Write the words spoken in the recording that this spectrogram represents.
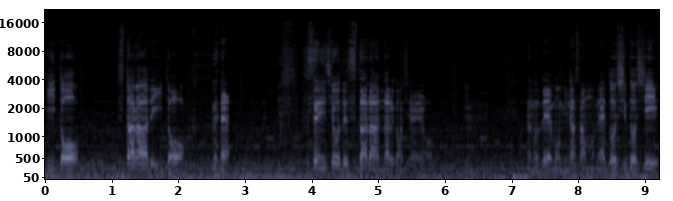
ー。いいと、スタラーでいいと。ね、不戦勝でスタラーになるかもしれんよ。うん。なので、もう皆さんもね、どしどし、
